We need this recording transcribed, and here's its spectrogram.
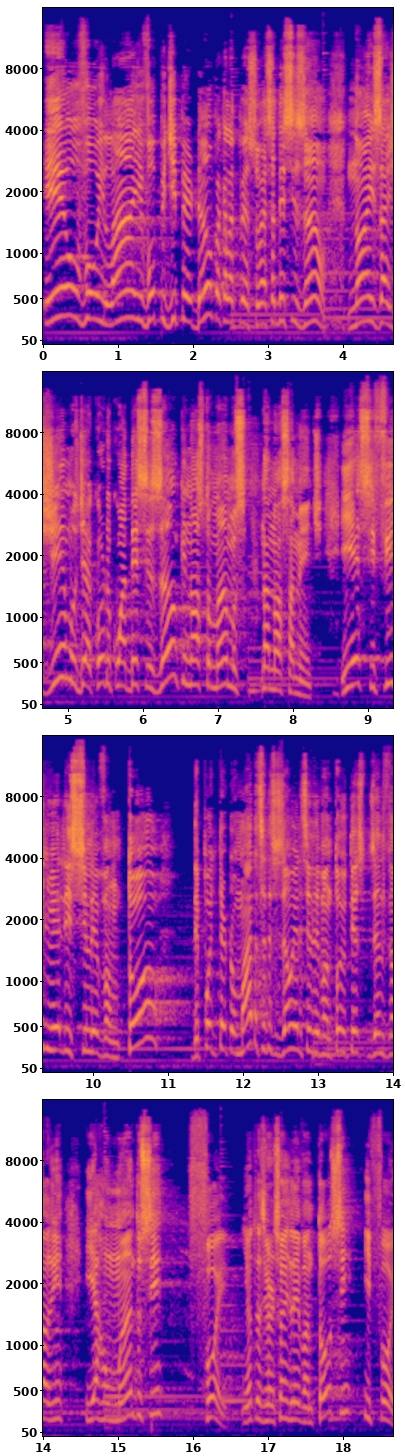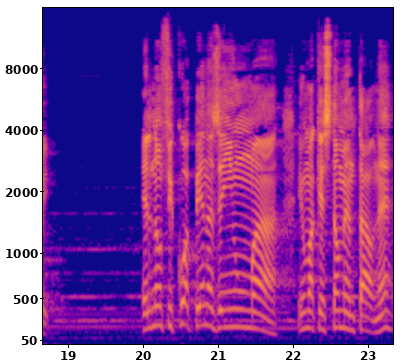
Eu vou ir lá e vou pedir perdão para aquela pessoa, essa decisão. Nós agimos de acordo com a decisão que nós tomamos na nossa mente. E esse filho, ele se levantou, depois de ter tomado essa decisão, ele se levantou, e o texto dizendo no finalzinho, e arrumando-se, foi. Em outras versões, levantou-se e foi. Ele não ficou apenas em uma, em uma questão mental, né?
